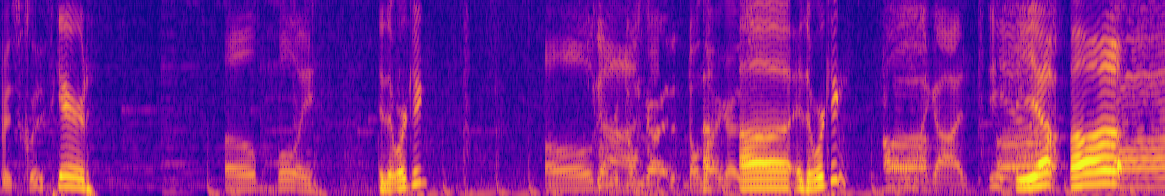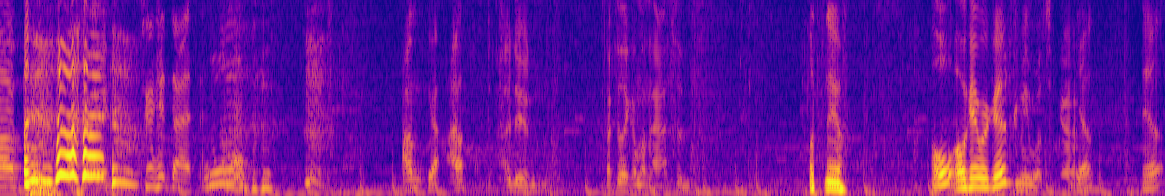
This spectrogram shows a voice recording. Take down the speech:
basically. Scared. Oh boy. Is it working? Oh Remember, don't, god. die, don't die, guys. Uh, is it working? oh my god. Yeah. yep. Uh, Uh, It's gonna hit that. I'm, Yeah. I'm, uh, dude. I feel like I'm on acid. what's new? Oh, okay, we're good. Give me what's going Yep. Yep.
